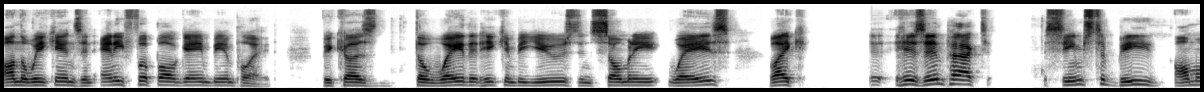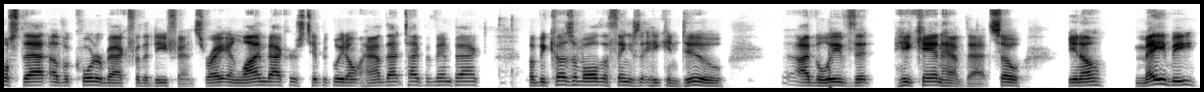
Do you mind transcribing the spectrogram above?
on the weekends in any football game being played because the way that he can be used in so many ways, like uh, his impact seems to be almost that of a quarterback for the defense, right? And linebackers typically don't have that type of impact, but because of all the things that he can do, I believe that he can have that. So, you know, maybe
